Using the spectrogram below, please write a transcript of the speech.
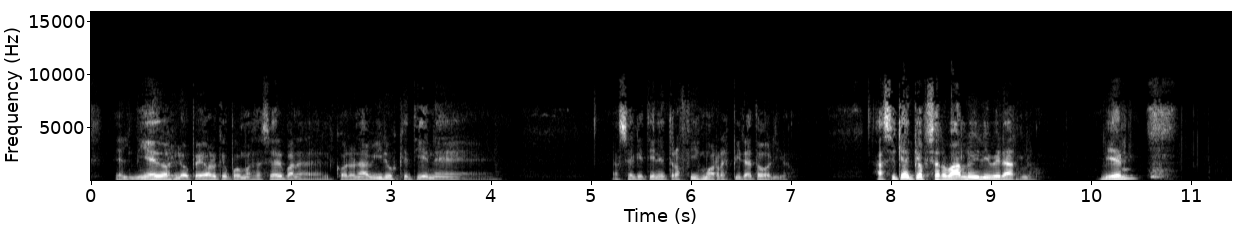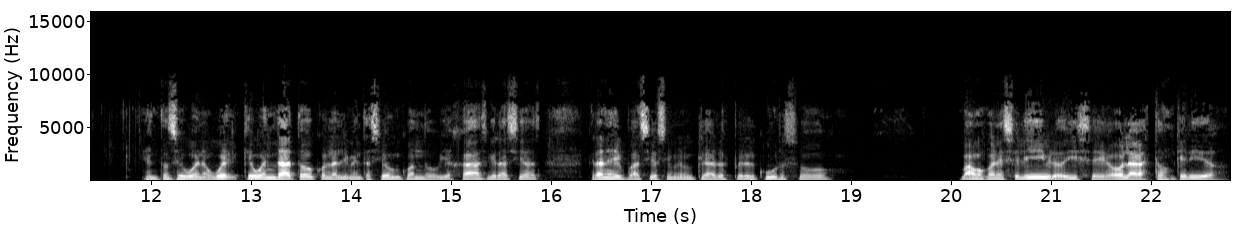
el miedo es lo peor que podemos hacer para el coronavirus que tiene, o sea, que tiene trofismo respiratorio. Así que hay que observarlo y liberarlo. Bien. Entonces, bueno, qué buen dato con la alimentación cuando viajas, gracias. Gran espacio, siempre muy claro, espero el curso. Vamos con ese libro, dice, hola Gastón querido.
